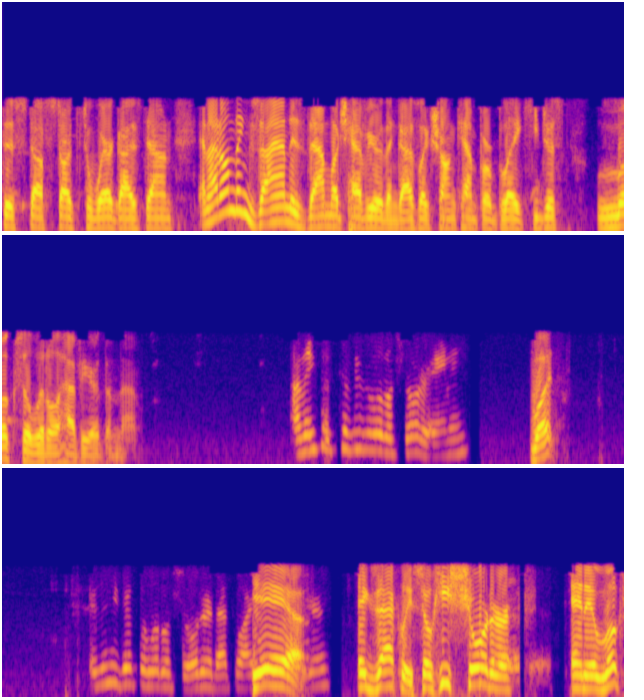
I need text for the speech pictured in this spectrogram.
this stuff starts to wear guys down. And I don't think Zion is that much heavier than guys like Shawn Kemp or Blake. He just looks a little heavier than them. I think that's because he's a little shorter, ain't he? What? Isn't he just a little shorter? That's why. Yeah, exactly. So he's shorter, and it looks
